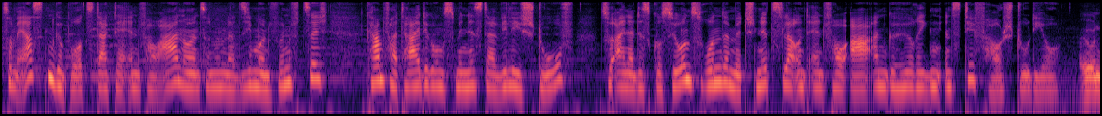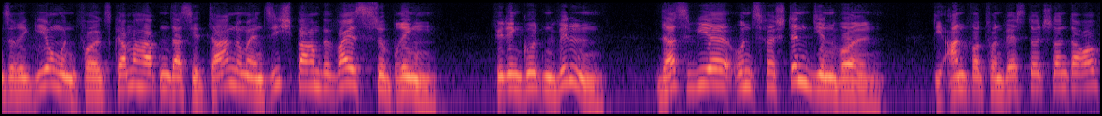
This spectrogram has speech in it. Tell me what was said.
Zum ersten Geburtstag der NVA 1957 kam Verteidigungsminister Willi Stoff zu einer Diskussionsrunde mit Schnitzler und NVA-Angehörigen ins TV-Studio. Unsere Regierung und Volkskammer haben das getan, um einen sichtbaren Beweis zu bringen für den guten Willen, dass wir uns verständigen wollen. Die Antwort von Westdeutschland darauf,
